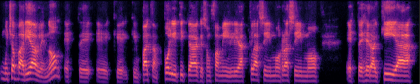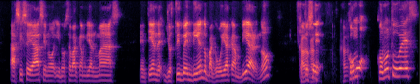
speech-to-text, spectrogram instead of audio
muchas variables, ¿no? Este, eh, que, que, impactan política, que son familias, clasismo, racismo, este, jerarquía, así se hace ¿no? y no se va a cambiar más, ¿entiendes? Yo estoy vendiendo para que voy a cambiar, ¿no? Entonces, ¿cómo, ¿cómo, tú ves,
